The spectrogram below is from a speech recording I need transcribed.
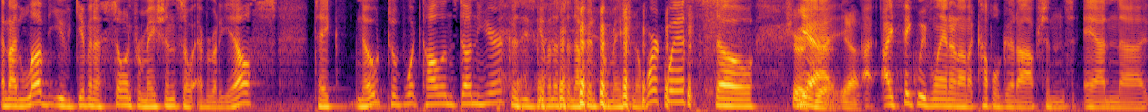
And I love that you've given us so information so everybody else take note of what Colin's done here because he's given us enough information to work with. So, Sure, yeah, sure, yeah. I, I think we've landed on a couple good options, and uh,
